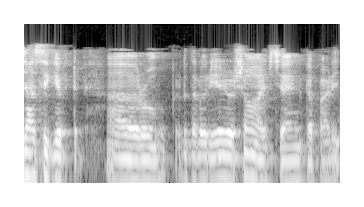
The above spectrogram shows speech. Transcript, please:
ஜாசி கிஃப்ட் ரொம்ப கிட்டத்தட்ட ஒரு ஏழு வருஷம் ஆயிடுச்சு என்கிட்ட பாடி.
